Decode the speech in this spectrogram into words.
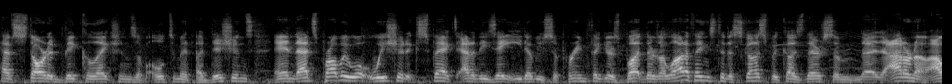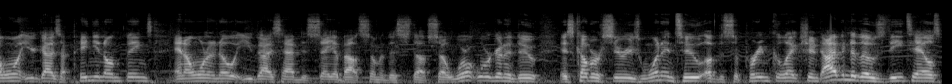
have started big collections of Ultimate Editions, and that's probably what we should expect out of these AEW Supreme figures, but there's a lot of things to discuss because there's some, I don't know, I want your guys' opinion on things, and I want to know what you guys have to say about some of this stuff. So what we're going to do is cover Series 1 and 2 of the Supreme Collection, dive into those details,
